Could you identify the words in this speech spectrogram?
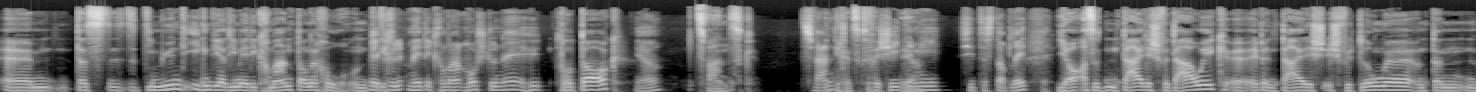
ähm, das, die müssen irgendwie an die Medikamente kommen. Und Wie viele Medikamente musst du nehmen heute? pro Tag Ja, 20. 20 ich jetzt gesagt, verschiedene, sind das Tabletten? Ja, also ein Teil ist Verdauung, äh, eben ein Teil ist, ist für die Lunge und dann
